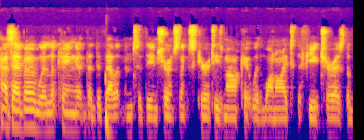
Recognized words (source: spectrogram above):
as ever, we're looking at the development of the insurance-linked securities market with one eye to the future, as the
